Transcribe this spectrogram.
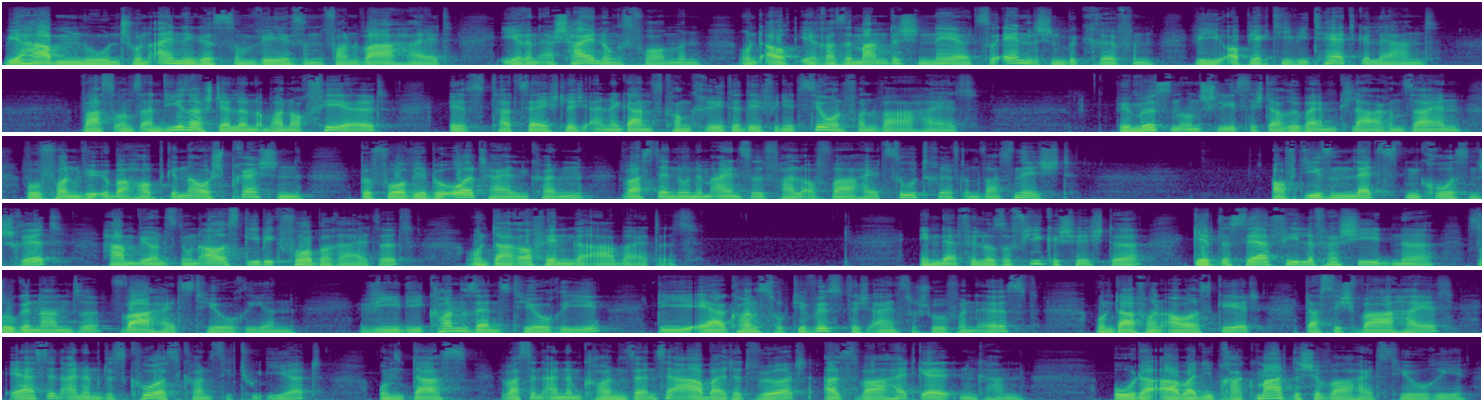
wir haben nun schon einiges zum Wesen von Wahrheit, ihren Erscheinungsformen und auch ihrer semantischen Nähe zu ähnlichen Begriffen wie Objektivität gelernt. Was uns an dieser Stelle aber noch fehlt, ist tatsächlich eine ganz konkrete Definition von Wahrheit. Wir müssen uns schließlich darüber im Klaren sein, wovon wir überhaupt genau sprechen, bevor wir beurteilen können, was denn nun im Einzelfall auf Wahrheit zutrifft und was nicht. Auf diesen letzten großen Schritt haben wir uns nun ausgiebig vorbereitet und darauf hingearbeitet. In der Philosophiegeschichte gibt es sehr viele verschiedene sogenannte Wahrheitstheorien, wie die Konsenstheorie, die eher konstruktivistisch einzustufen ist und davon ausgeht, dass sich Wahrheit erst in einem Diskurs konstituiert und das, was in einem Konsens erarbeitet wird, als Wahrheit gelten kann oder aber die pragmatische Wahrheitstheorie,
